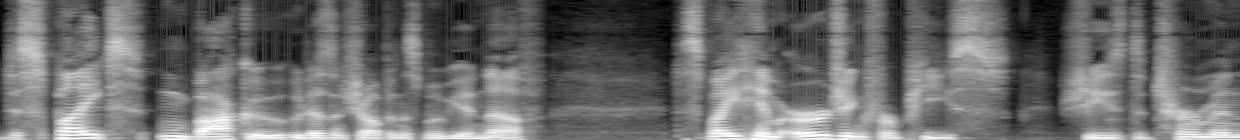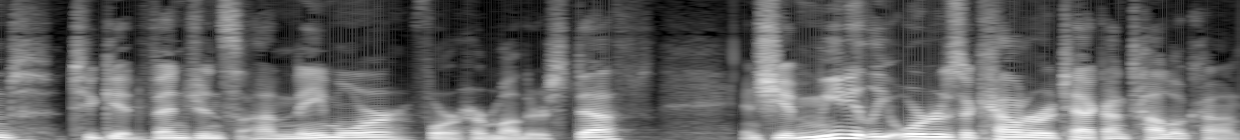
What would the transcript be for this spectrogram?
Despite M'Baku, who doesn't show up in this movie enough, despite him urging for peace, she's determined to get vengeance on Namor for her mother's death, and she immediately orders a counterattack on Talokan.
